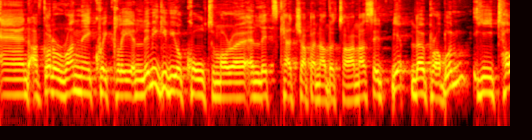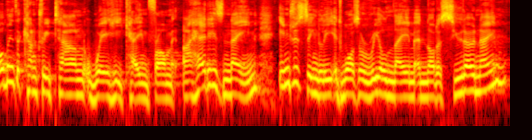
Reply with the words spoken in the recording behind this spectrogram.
and I've got to run there quickly and let me give you a call tomorrow and let's catch up another time. I said, Yep, no problem. He told me the country town where he came from. I had his name. Interestingly, it was a real name and not a pseudo name.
